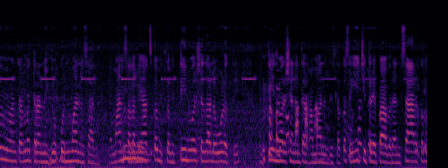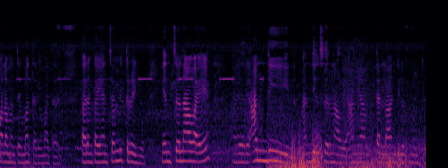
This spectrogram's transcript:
तुम्ही म्हणता मित्रांनो ह्यो कोण माणूस आला? या माणसाला मी आज कमीत कमी तीन वर्ष झालं ओळखते. आणि तीन वर्षानंतर हा माणूस दिसला. कसं ही चित्र आहे पाबर आणि सारखं मला म्हणतंय म्हातारे म्हातारे. कारण का यांचा मित्र ह्यो. यांचं नाव आहे अरे अरे अंदिल. अंदिल सर नाव आहे. आम्ही आम- त्यांना अंदिलच म्हणतो.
